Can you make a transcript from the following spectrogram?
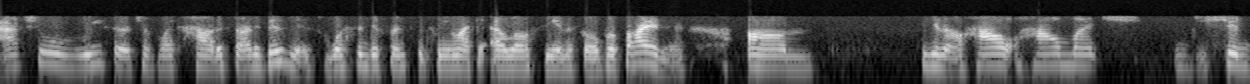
actual research of like how to start a business. What's the difference between like an LLC and a sole proprietor? Um, you know how how much should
